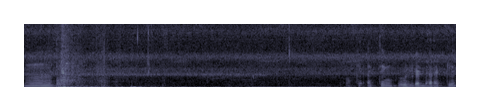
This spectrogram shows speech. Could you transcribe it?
mm. okay I think we will get directly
